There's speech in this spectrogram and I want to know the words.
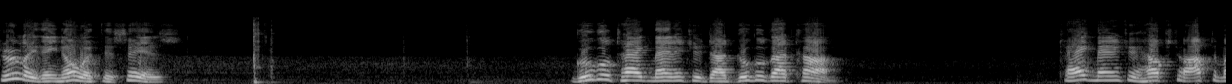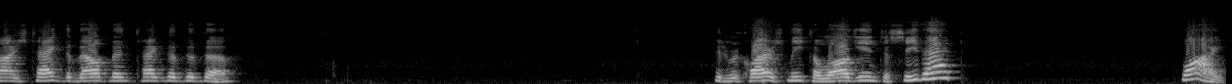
Surely they know what this is. GoogleTagManager.google.com. Tag Manager.google.com Tag Manager helps to optimize tag development, tag blah, blah, blah. It requires me to log in to see that? Why?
